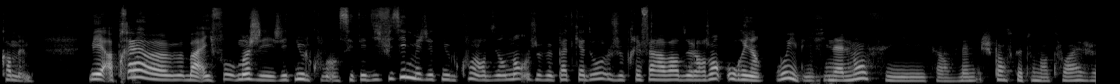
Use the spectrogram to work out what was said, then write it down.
quand même. Mais après euh, bah il faut moi j'ai tenu le coup hein. c'était difficile mais j'ai tenu le coup en leur disant non je veux pas de cadeau je préfère avoir de l'argent ou rien. Oui et puis finalement c'est enfin même je pense que ton entourage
